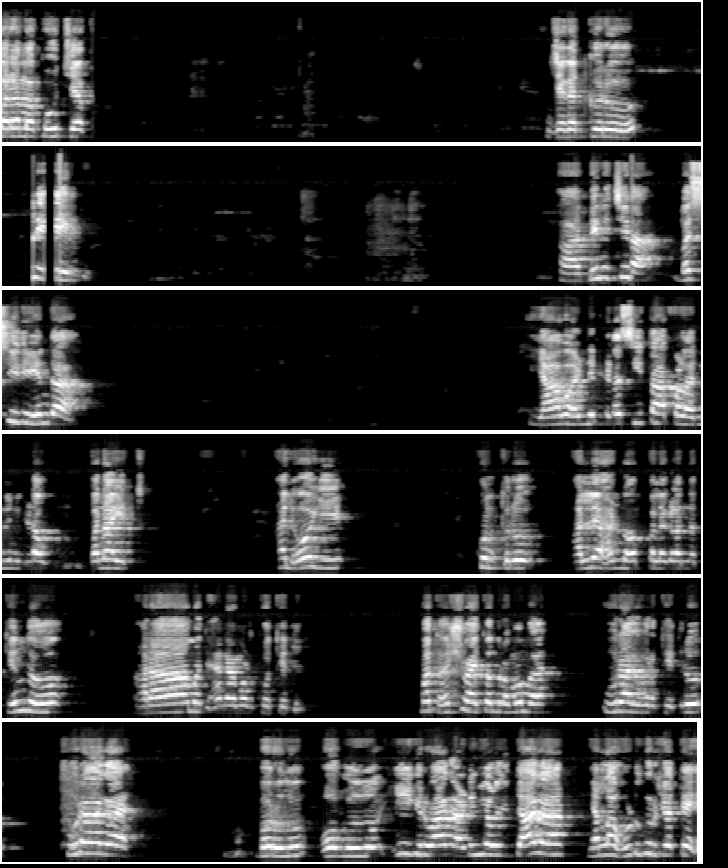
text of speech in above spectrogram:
ಪರಮ ಪೂಜ್ಯ ಜಗದ್ಗುರು. ಆ ಬಿನಿಚಿದ ಮಸೀದಿಯಿಂದ ಯಾವ ಹಣ್ಣಿನ ಗಿಡ ಸೀತಾಫಳ ಹಣ್ಣಿನ ಗಿಡ, ಬನ ಇತ್ತು. ಅಲ್ಲಿ ಹೋಗಿ ಕುಂತರು. ಅಲ್ಲೇ ಹಣ್ಣು ಹಂಪಲಗಳನ್ನ ತಿಂದು ಆರಾಮ ಧ್ಯಾನ ಮಾಡ್ಕೋತಿದ್ರು ಮತ್ತ ಹಶು ಆಯ್ತಂದ್ರ ಒಮ್ಮೊಮ್ಮ ಊರಾಗ ಬರ್ತಿದ್ರು. ಊರಾಗ ಬರುದು, ಹೋಗುದು, ಹೀಗಿರುವಾಗ ಅಡವಿಯೊಳಗೆ ಇದ್ದಾಗ ಎಲ್ಲಾ ಹುಡುಗರ ಜೊತೆ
